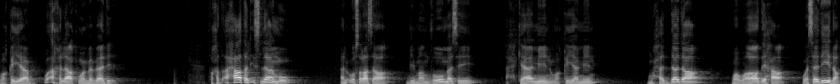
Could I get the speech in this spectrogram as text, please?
وقيم وأخلاق ومبادئ. فقد أحاط الإسلام الأسرة بمنظومة أحكام وقيم محددة وواضحة وسديدة.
